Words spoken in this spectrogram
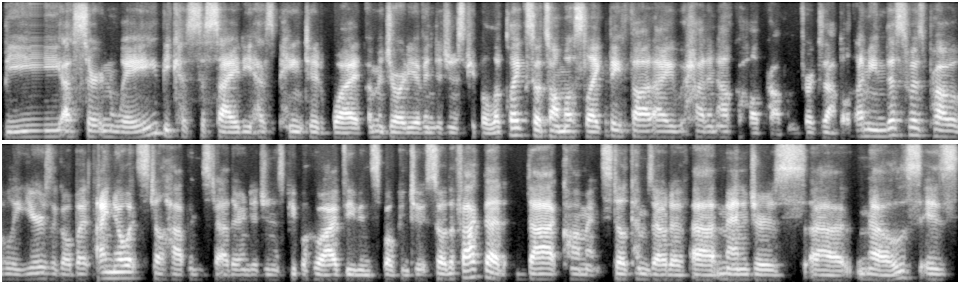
be a certain way because society has painted what a majority of Indigenous people look like. So it's almost like they thought I had an alcohol problem, for example. I mean, this was probably years ago, but I know it still happens to other Indigenous people who I've even spoken to. So the fact that that comment still comes out of uh, managers' uh, mouths is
